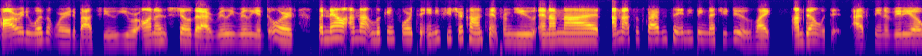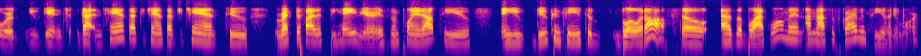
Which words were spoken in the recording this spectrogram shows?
I already wasn't worried about you. You were on a show that I really, really adored, but now I'm not looking forward to any future content from you, and I'm not, I'm not subscribing to anything that you do. Like, I'm done with it. I've seen a video where you've getting, gotten chance after chance after chance to rectify this behavior. It's been pointed out to you, and you do continue to blow it off. So, as a black woman, I'm not subscribing to you anymore.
